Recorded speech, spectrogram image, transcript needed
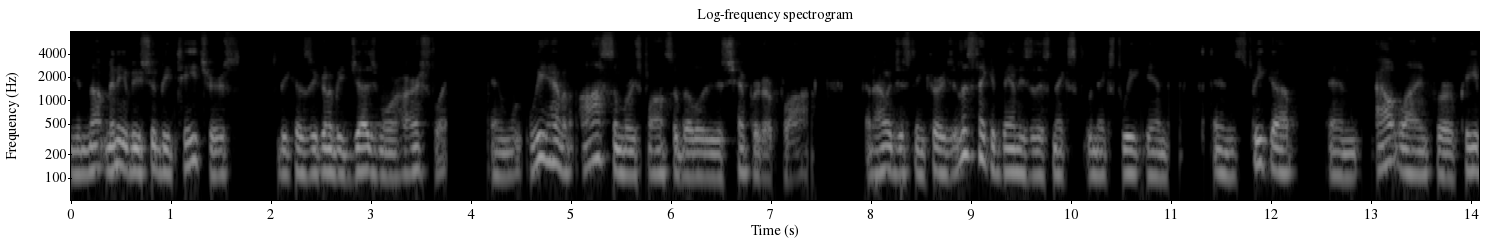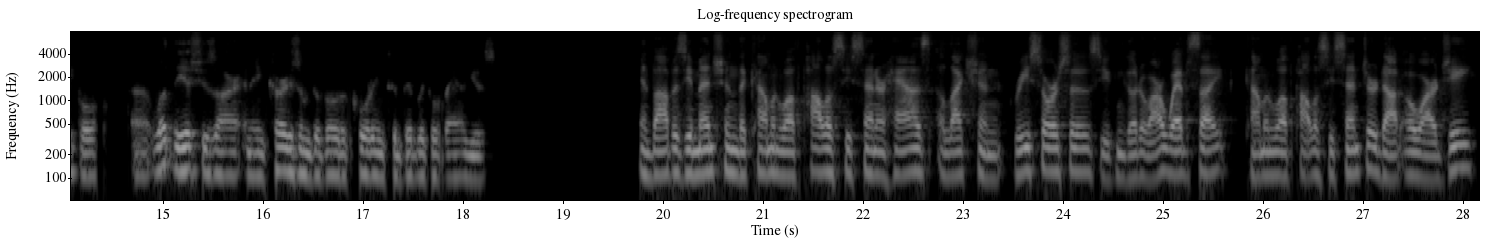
not many of you should be teachers because you're going to be judged more harshly." And we have an awesome responsibility to shepherd our flock. And I would just encourage you, let's take advantage of this next next weekend and speak up and outline for our people uh, what the issues are and encourage them to vote according to biblical values. And Bob, as you mentioned, the Commonwealth Policy Center has election resources. You can go to our website, commonwealthpolicycenter.org,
